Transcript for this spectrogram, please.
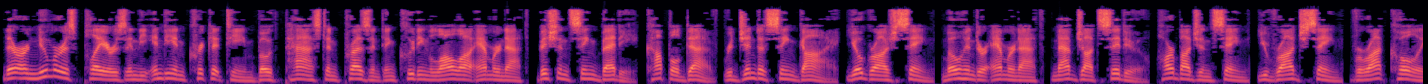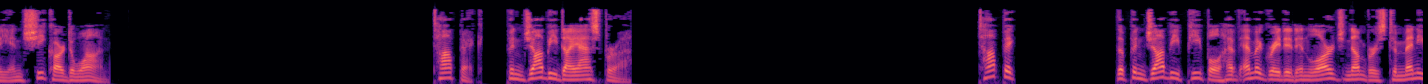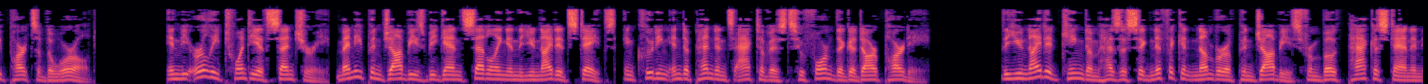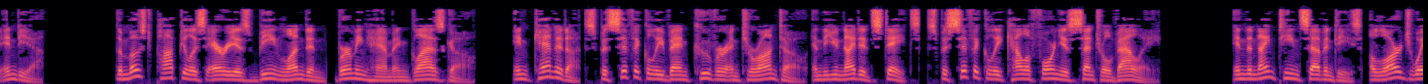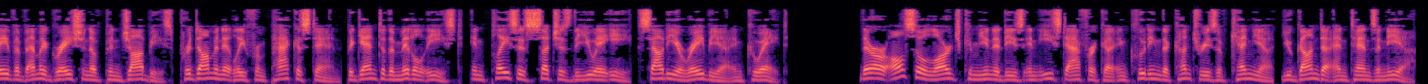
There are numerous players in the Indian cricket team both past and present including Lala Amarnath, Bishan Singh Bedi, Kapil Dev, Rajinder Singh Ghai, Yograj Singh, Mohinder Amarnath, Navjot Sidhu, Harbhajan Singh, Yuvraj Singh, Virat Kohli and Shikhar Dhawan. Punjabi diaspora The Punjabi people have emigrated in large numbers to many parts of the world. In the early 20th century, many Punjabis began settling in the United States, including independence activists who formed the Ghadar Party. The United Kingdom has a significant number of Punjabis from both Pakistan and India. The most populous areas being London, Birmingham and Glasgow. In Canada specifically Vancouver and Toronto and the United States, specifically California's Central Valley. In the 1970s, a large wave of emigration of Punjabis predominantly from Pakistan began to the Middle East, in places such as the UAE, Saudi Arabia and Kuwait. There are also large communities in East Africa including the countries of Kenya, Uganda and Tanzania.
